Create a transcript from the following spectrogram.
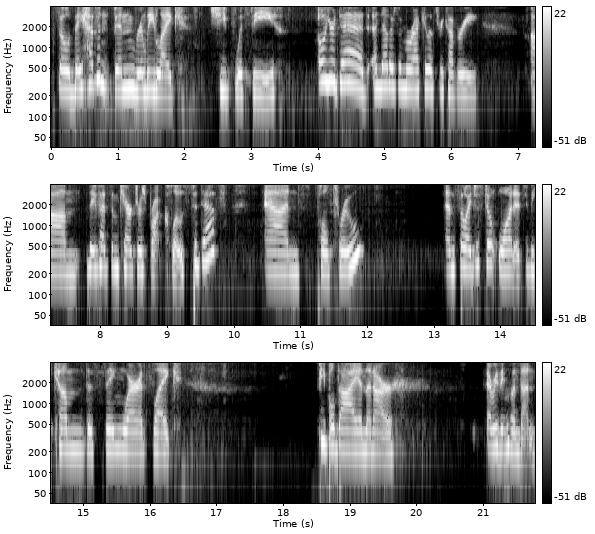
So they haven't been really like cheap with the oh you're dead and now there's a miraculous recovery um, they've had some characters brought close to death and pull through and so i just don't want it to become this thing where it's like people die and then our everything's undone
